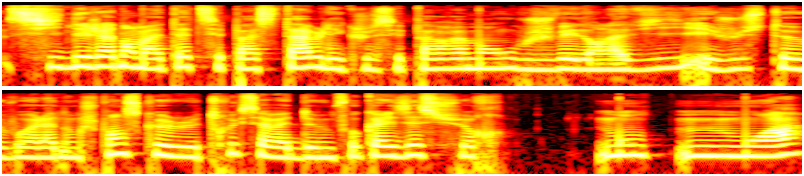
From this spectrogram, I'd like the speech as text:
si déjà dans ma tête c'est pas stable et que je sais pas vraiment où je vais dans la vie et juste euh, voilà. Donc je pense que le truc ça va être de me focaliser sur mon moi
